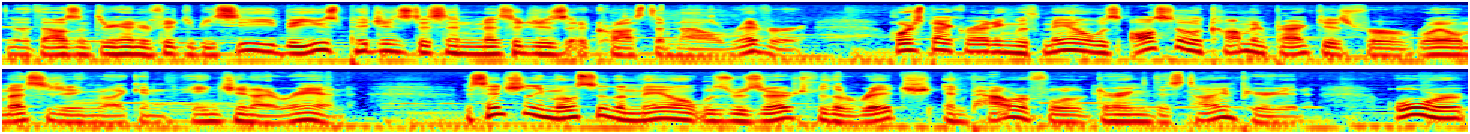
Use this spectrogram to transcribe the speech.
In 1350 BC, they used pigeons to send messages across the Nile River. Horseback riding with mail was also a common practice for royal messaging like in ancient Iran. Essentially, most of the mail was reserved for the rich and powerful during this time period, or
